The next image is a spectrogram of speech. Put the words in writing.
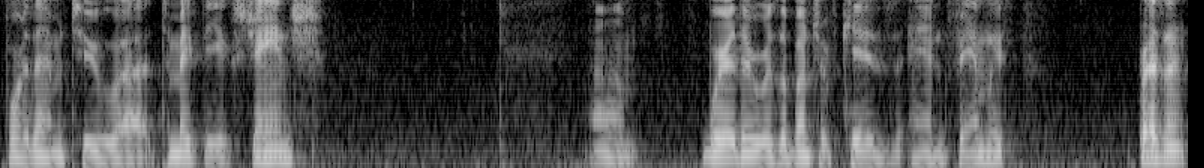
for them to uh, to make the exchange, um, where there was a bunch of kids and families present.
